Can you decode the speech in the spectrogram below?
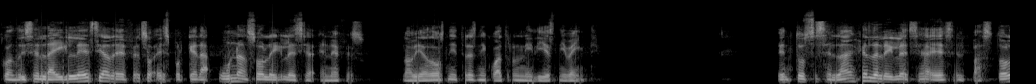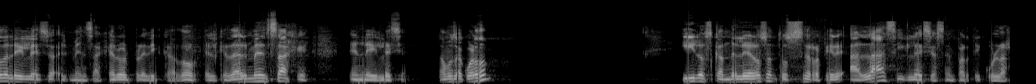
Cuando dice la iglesia de Éfeso es porque era una sola iglesia en Éfeso. No había dos, ni tres, ni cuatro, ni diez, ni veinte. Entonces el ángel de la iglesia es el pastor de la iglesia, el mensajero, el predicador, el que da el mensaje en la iglesia. ¿Estamos de acuerdo? Y los candeleros entonces se refiere a las iglesias en particular.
